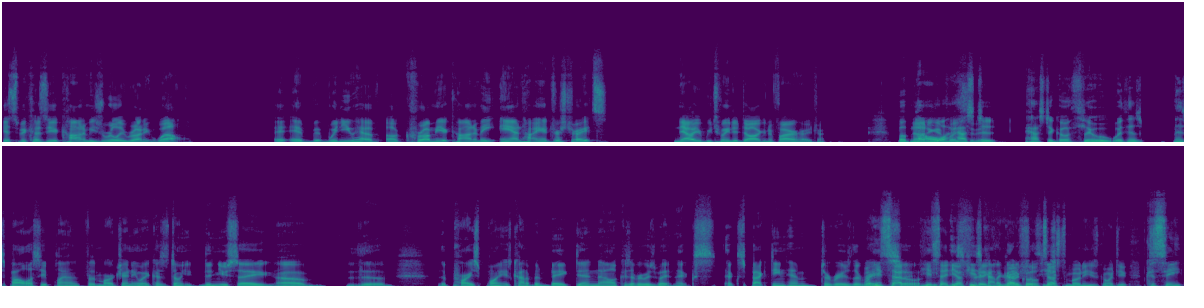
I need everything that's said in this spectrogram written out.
it's because the economy is really running well. It, it, but when you have a crummy economy and high interest rates, now you're between a dog and a fire hydrant. But Not Powell has to to, has to go through with his his policy plan for the March anyway. Because don't you, didn't you say uh, the the price point has kind of been baked in now because everybody's been ex- expecting him to raise the Well, he said so. He said he's- he's yesterday in kinda gotta go- he's- testimony he's going to. Because see,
